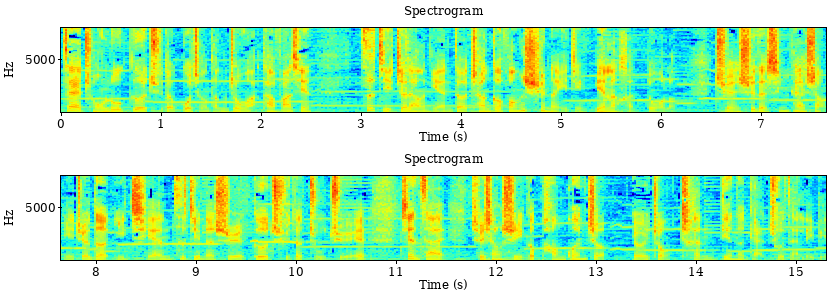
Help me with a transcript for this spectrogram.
在重录歌曲的过程当中啊，他发现自己这两年的唱歌方式呢已经变了很多了。诠释的心态上，也觉得以前自己呢是歌曲的主角，现在却像是一个旁观者，有一种沉淀的感触在里边。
